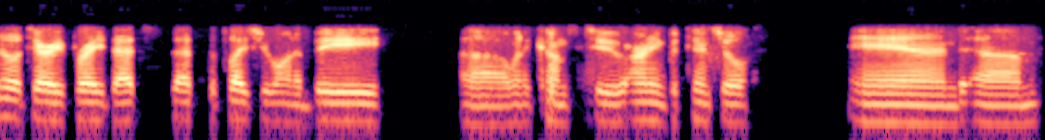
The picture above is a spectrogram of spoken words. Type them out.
military freight, that's that's the place you want to be when it comes to earning potential. And um,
